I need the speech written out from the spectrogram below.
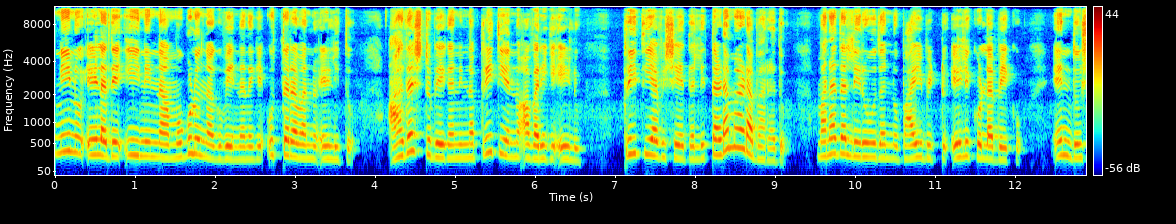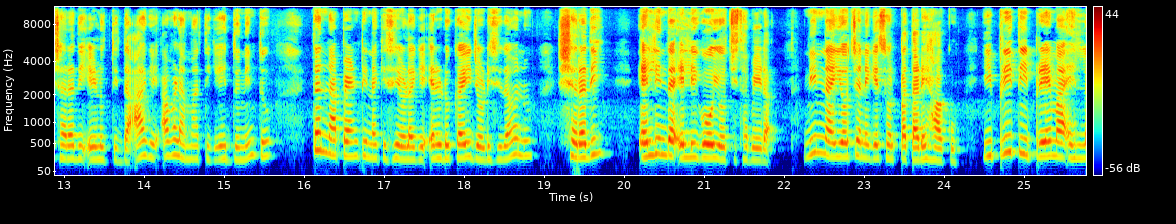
ನೀನು ಹೇಳದೆ ಈ ನಿನ್ನ ಮುಗುಳು ನಗುವೆ ನನಗೆ ಉತ್ತರವನ್ನು ಹೇಳಿತು. ಆದಷ್ಟು ಬೇಗ ನಿನ್ನ ಪ್ರೀತಿಯನ್ನು ಅವರಿಗೆ ಹೇಳು. ಪ್ರೀತಿಯ ವಿಷಯದಲ್ಲಿ ತಡ ಮಾಡಬಾರದು. ಮನದಲ್ಲಿರುವುದನ್ನು ಬಾಯಿ ಬಿಟ್ಟು ಹೇಳಿಕೊಳ್ಳಬೇಕು ಎಂದು ಶರದಿ ಹೇಳುತ್ತಿದ್ದ ಹಾಗೆ ಅವಳ ಮಾತಿಗೆ ಎದ್ದು ನಿಂತು ತನ್ನ ಪ್ಯಾಂಟಿನ ಕಿಸೆಯೊಳಗೆ ಎರಡು ಕೈ ಜೋಡಿಸಿದವನು, ಶರದಿ ಎಲ್ಲಿಂದ ಎಲ್ಲಿಗೋ ಯೋಚಿಸಬೇಡ. ನಿನ್ನ ಯೋಚನೆಗೆ ಸ್ವಲ್ಪ ತಡೆ ಹಾಕು. ಈ ಪ್ರೀತಿ, ಪ್ರೇಮ ಎಲ್ಲ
